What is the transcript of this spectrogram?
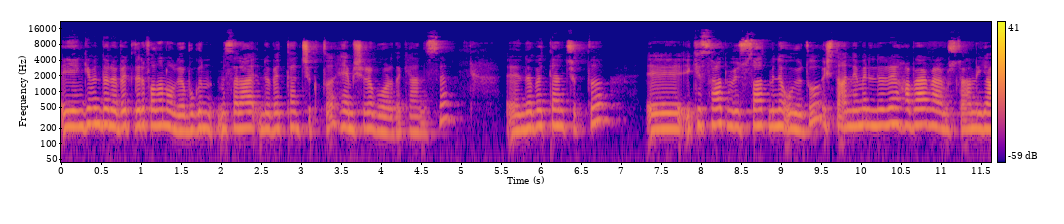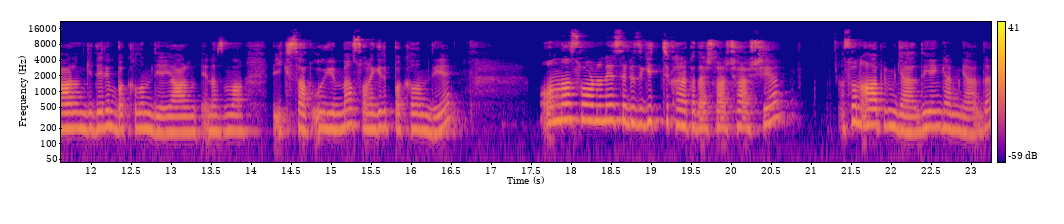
E, yengemin de nöbetleri falan oluyor. Bugün mesela nöbetten çıktı. Hemşire bu arada kendisi. E, nöbetten çıktı. E, iki saat mi üç saat mi ne uyudu. İşte annemlere haber vermişler. Hani yarın gidelim bakalım diye. Yarın en azından bir iki saat uyuyayım ben sonra gidip bakalım diye. Ondan sonra neyse biz gittik arkadaşlar çarşıya. Sonra abim geldi, yengem geldi.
